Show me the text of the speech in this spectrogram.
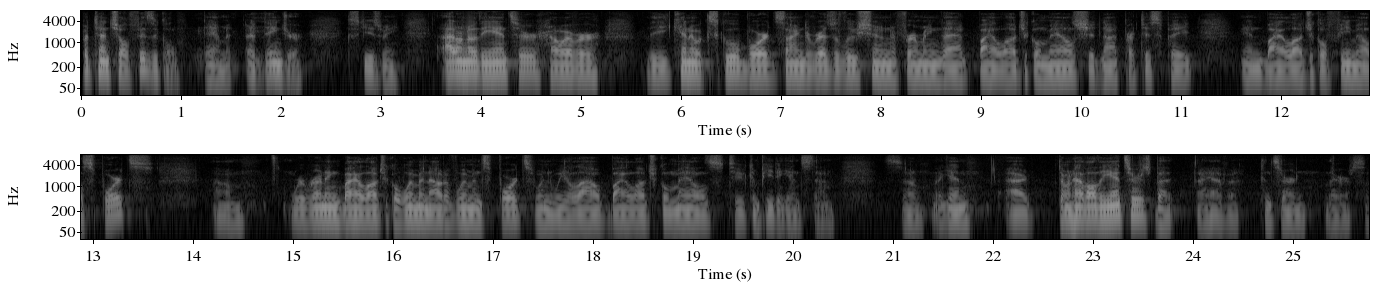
potential physical damage, uh, danger. Excuse me. I don't know the answer. However, the Kennewick School Board signed a resolution affirming that biological males should not participate in biological female sports. Um, we're running biological women out of women's sports when we allow biological males to compete against them. So again, I don't have all the answers, but I have a concern there. So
